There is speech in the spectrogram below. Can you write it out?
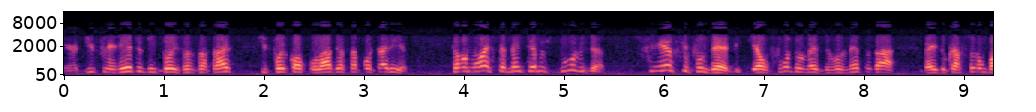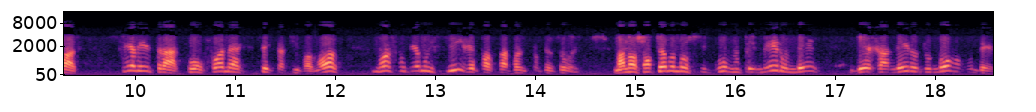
É diferente de dois anos atrás, que foi calculado essa portaria. Então, nós também temos dúvida se esse Fundeb, que é o Fundo de Desenvolvimento da, da Educação Básica, se ele entrar conforme a expectativa nossa, nós podemos sim repassar para os professores. Mas nós só estamos no, segundo, no primeiro mês de janeiro do novo Fundeb.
